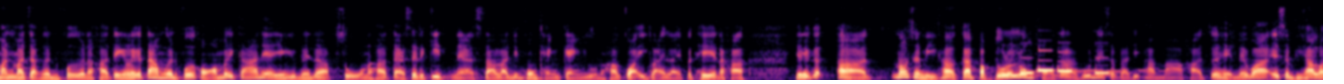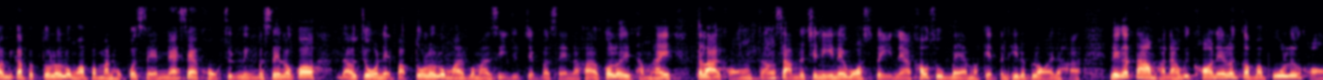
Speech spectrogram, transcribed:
มันมาจากเงินเฟ้อนะคะ แต่อย่างไรก็ตามเงินเฟ้อของอเมริกาเนี่ยยังอยู่ในระดับสูงนะคะ แต่เศรษฐกิจเนี่ยสหรัฐยังคงแข็งแกร่งอยู่นะคะ กว่าอีกหลาย ๆ ประเทศนะคะ อย่างนี้ก็นอกจากนี้ค่ะ การปรับตัวลดลงของตลาดหุ้นในสัปดาห์ที่ผ่านมาค่ะ จะเห็นได้ว่า S&P 500 มีการปรับตัวลดลงมาประมาณ 6% NASDAQ 6.1%แล้วก็ดาวโจนส์เนี่ยปรับตัวลดลงมาประมาณ 4.7%นะคะ ก็เลยทำให้ตลาดของทั้ง 3 ดัชนีใน Wall Street เนี่ยเข้าสู่แบร์มาร์เก็ตเป็นที่เรียบร้อยนะคะเลยก็ตามค่ะนักวิเคราะห์เนี่ยเริ่มกลับมาพูดเรื่องของ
